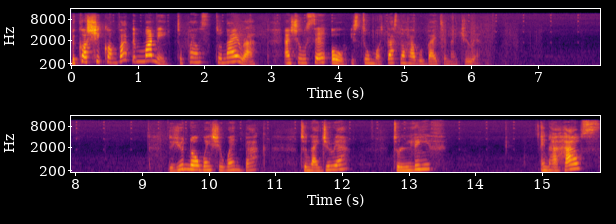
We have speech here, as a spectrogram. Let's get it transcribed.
because she convert the money to pounds to naira and she will say, oh, it's too much. That's not how we buy it in Nigeria. Do you know when she went back to Nigeria to live in her house?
